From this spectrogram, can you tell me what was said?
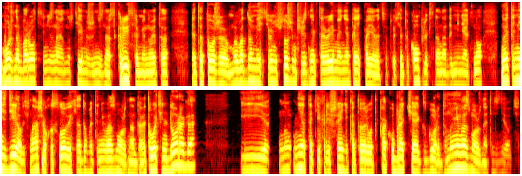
Можно бороться, не знаю, ну, с теми же, не знаю, с крысами, но это, это тоже... Мы в одном месте уничтожим, через некоторое время они опять появятся. То есть это комплексно надо менять, но, но это не сделать. В наших условиях, я думаю, это невозможно. Да. Это очень дорого, и ну, нет таких решений, которые вот как убрать чаек с города. Ну, невозможно это сделать.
